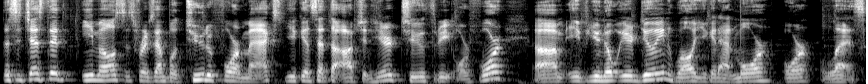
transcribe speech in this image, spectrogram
the suggested emails is for example two to four max. You can set the option here, two, three, or four. Um, if you know what you're doing, well, you can add more or less.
